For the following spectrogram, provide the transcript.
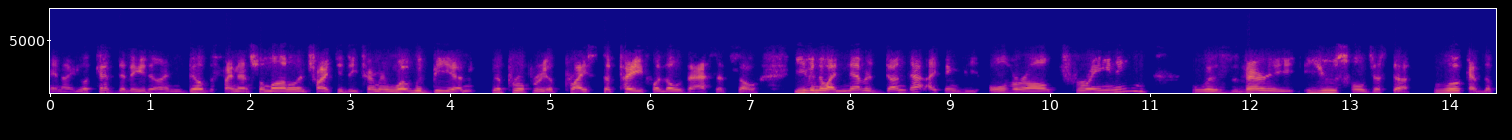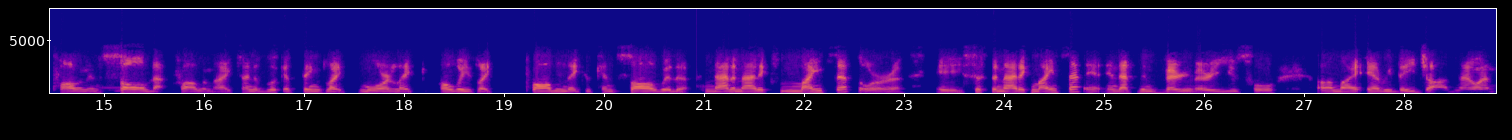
and I look at the data and build the financial model and try to determine what would be an appropriate price to pay for those assets. So even though I never done that, I think the overall training was very useful just to look at the problem and solve that problem. I kind of look at things like more like always like problem that you can solve with a mathematics mindset or a systematic mindset, and, and that's been very, very useful on my everyday job. Now I'm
